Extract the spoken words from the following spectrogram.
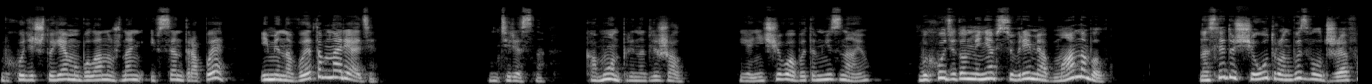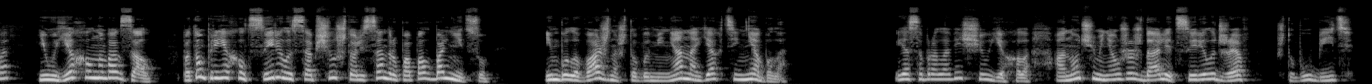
Выходит, что я ему была нужна и в Сент-Тропе, именно в этом наряде. Интересно, кому он принадлежал? Я ничего об этом не знаю. Выходит, он меня все время обманывал? На следующее утро он вызвал Джеффа и уехал на вокзал. Потом приехал Цирил и сообщил, что Александр попал в больницу. Им было важно, чтобы меня на яхте не было. Я собрала вещи и уехала, а ночью меня уже ждали Цирил и Джефф, чтобы убить.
